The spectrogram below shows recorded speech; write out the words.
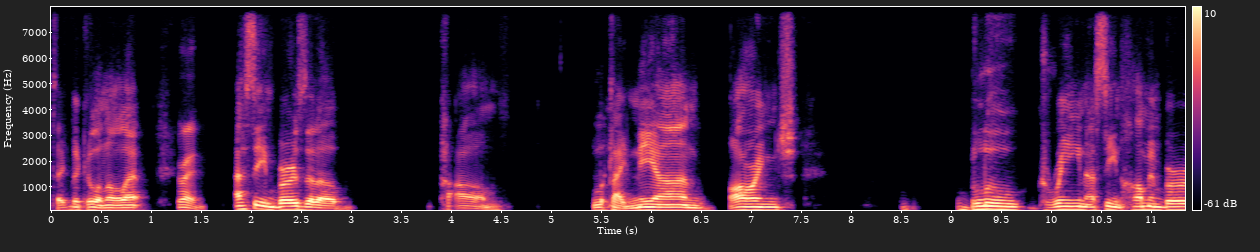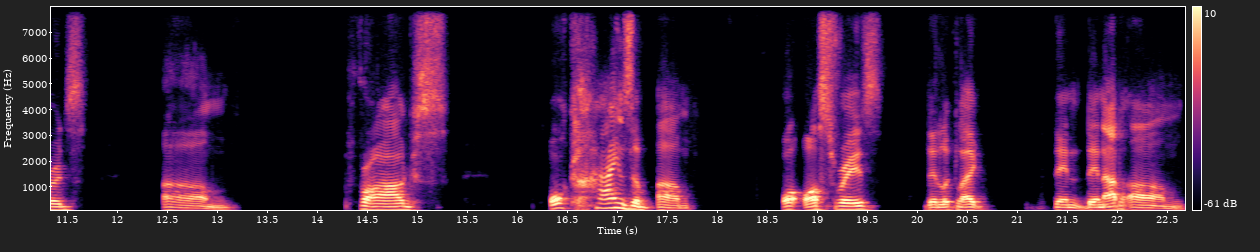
technical and all that. Right. I've seen birds that are um look like neon orange, blue, green. I've seen hummingbirds, um, frogs, all kinds of um ospreys. They look like they're, they're not um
